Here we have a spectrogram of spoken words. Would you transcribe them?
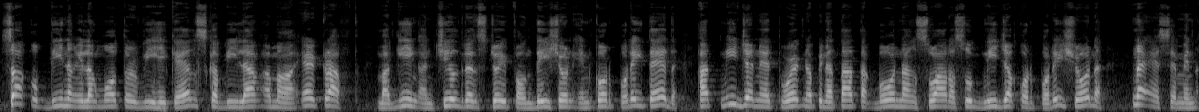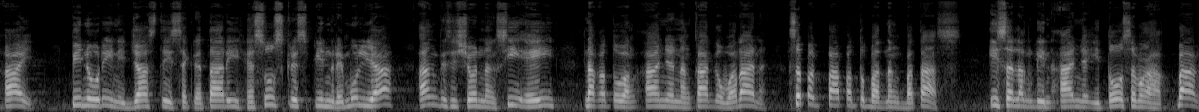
Sakop din ng ilang motor vehicles kabilang ang mga aircraft maging ang Children's Joy Foundation Incorporated at media network na pinatatakbo ng Suarasug Media Corporation na SMNI. Pinuri ni Justice Secretary Jesus Crispin Remulla ang desisyon ng CA na katuwang anya ng kagawaran sa pagpapatupad ng batas. Isa lang din anya ito sa mga hakbang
